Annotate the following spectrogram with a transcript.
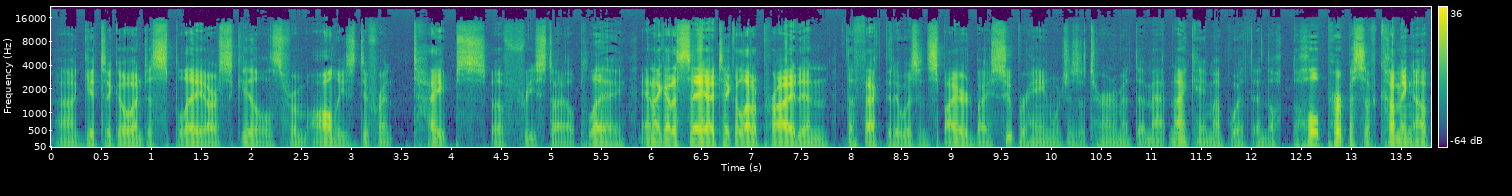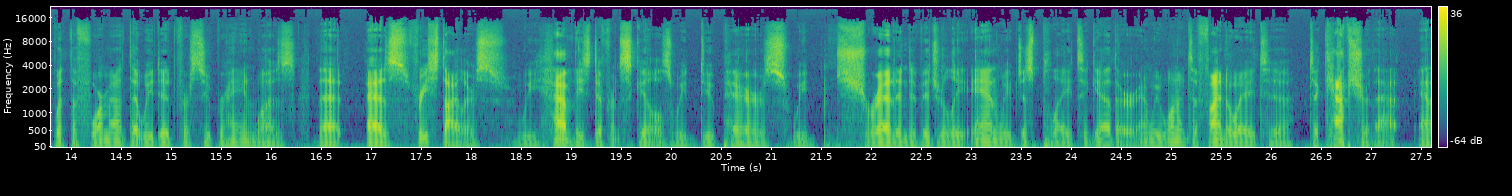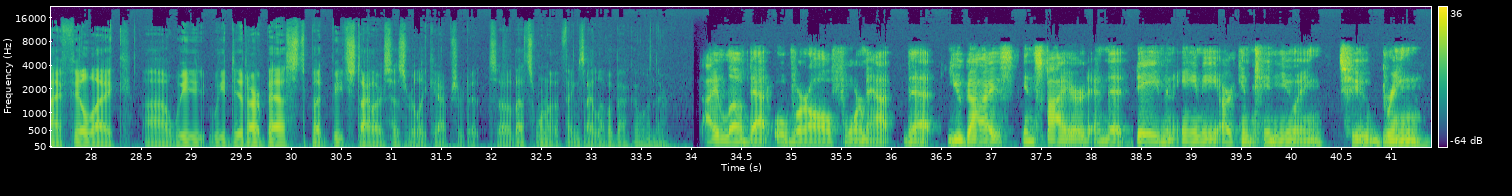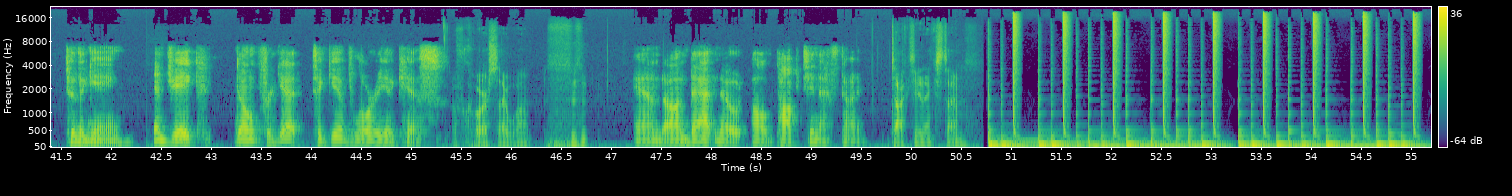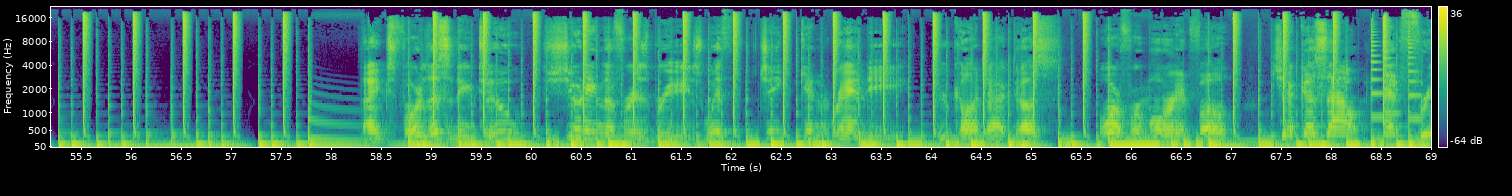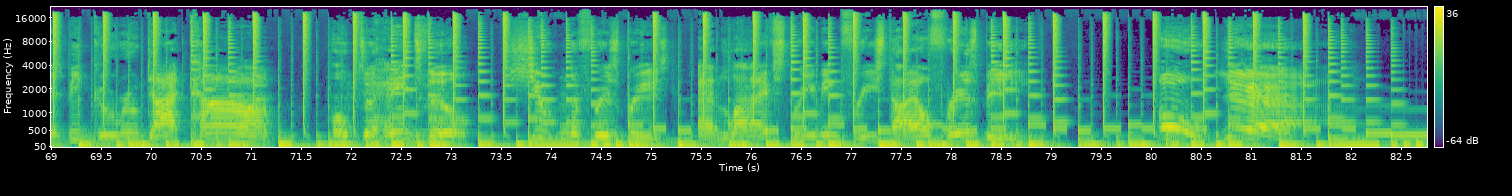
uh, get to go and display our skills from all these different types of freestyle play. And I got to say, I take a lot of pride in the fact that it was inspired by Superhane, which is a tournament that Matt and I came up with. And the, the whole purpose of coming up with the format that we did for Superhane was that as freestylers, we have these different skills. We do pairs, we shred individually, and we just play together. And we wanted to find a way to to capture that. And I feel like uh, we we did our best, but Beach Stylers has really captured it. So that's one of the things I love about going there. I love that overall format that you guys inspired and that Dave and Amy are continuing to bring to the game. And Jake, don't forget to give Lori a kiss. Of course, I won't. And on that note, I'll talk to you next time. Talk to you next time. Thanks for listening to Shooting the Frisbees with Jake and Randy. To contact us or for more info, check us out at frisbeeguru.com. Home to Haynesville, shooting the frisbees, and live streaming freestyle frisbee. Oh, yeah!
